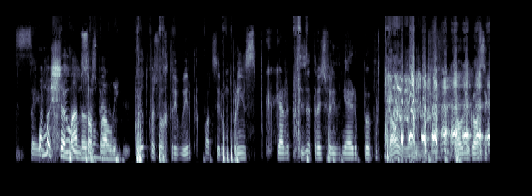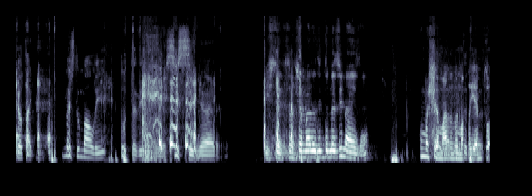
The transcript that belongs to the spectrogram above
sério. Uma chamada eu só do espero- Mali. Eu depois vou retribuir porque pode ser um príncipe que quer, precisa transferir dinheiro para Portugal. É o negócio que eu tenho. Mas do Mali, puta de Deus, sim senhor. Isto é que são chamadas internacionais, não é? Uma chamada do Mali. é muito-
